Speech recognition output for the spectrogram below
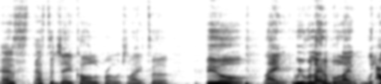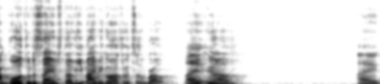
that's that's the J Cole approach. Like to feel like we relatable. Like we, I'm going through the same stuff you might be going through too, bro. Like you know, like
